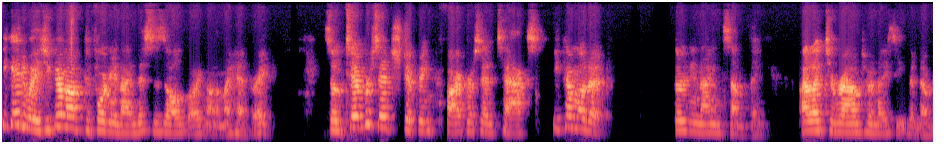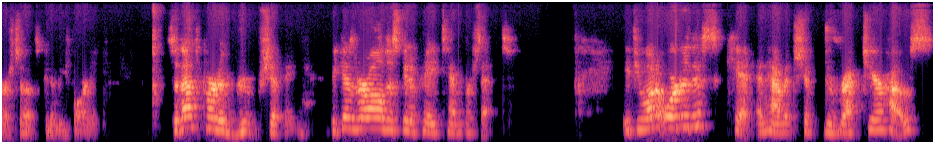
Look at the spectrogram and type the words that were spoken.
Anyways, you come up to 49. This is all going on in my head, right? So 10% shipping, 5% tax, you come out at 39 something. I like to round to a nice even number, so it's going to be 40. So that's part of group shipping because we're all just going to pay 10%. If you want to order this kit and have it shipped direct to your house,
